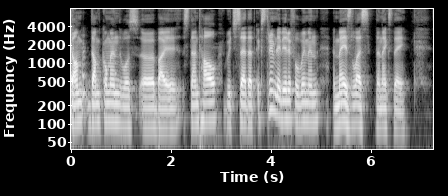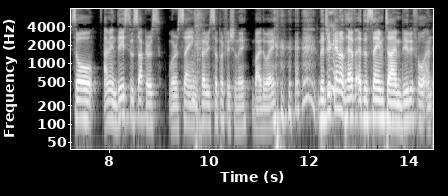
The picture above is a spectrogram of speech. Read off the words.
dumb, dumb comment was uh, by Hall, which said that extremely beautiful women amaze less the next day. So, I mean, these two suckers were saying very superficially, by the way, that you cannot have at the same time beautiful and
